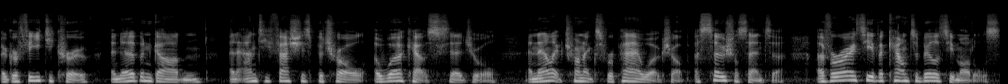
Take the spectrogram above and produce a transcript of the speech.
A graffiti crew, an urban garden, an anti fascist patrol, a workout schedule, an electronics repair workshop, a social centre, a variety of accountability models,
